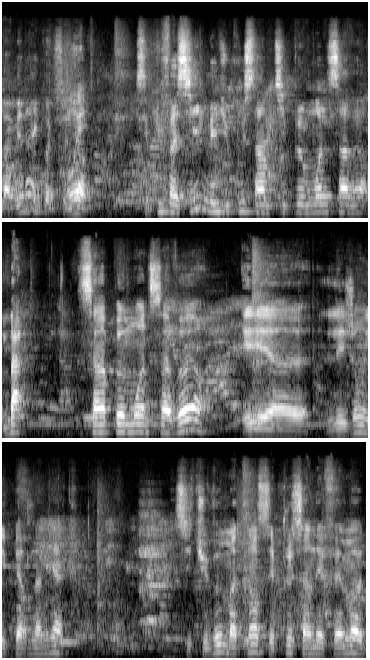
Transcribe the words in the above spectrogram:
la médaille, quoi. Oui. C'est plus facile, mais du coup, a un petit peu moins de saveur. Bah, c'est un peu moins de saveur et euh, les gens ils perdent la niaque. Si tu veux, maintenant c'est plus un effet mode.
